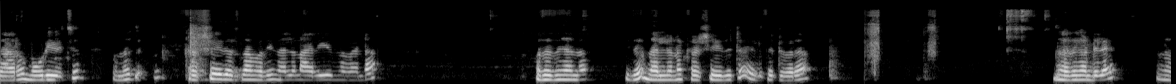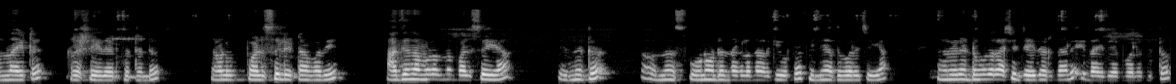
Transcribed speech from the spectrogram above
ജാറ് മൂടി വെച്ച് ഒന്ന് ക്രഷ് ചെയ്തെടുത്താൽ മതി. നല്ലോണം അരിയൊന്നും വേണ്ട. അതായത് ഞാൻ ഇത് നല്ലോണം ക്രഷ് ചെയ്തിട്ട് എടുത്തിട്ട് വരാം. അത് കണ്ടില്ലേ? നന്നായിട്ട് ക്രഷ് ചെയ്തെടുത്തിട്ടുണ്ട്. നമ്മൾ പൾസിലിട്ടാൽ മതി. ആദ്യം നമ്മളൊന്ന് പൾസ് ചെയ്യാം. എന്നിട്ട് ഒന്ന് സ്പൂൺ കൊണ്ട് എന്തെങ്കിലും ഇളക്കി കൊടുക്കുക. പിന്നെ അതുപോലെ ചെയ്യാം. അങ്ങനെ രണ്ട് മൂന്ന് പ്രാവശ്യം ചെയ്തെടുത്താൽ ഇതാ ഇതേപോലെ കിട്ടും.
